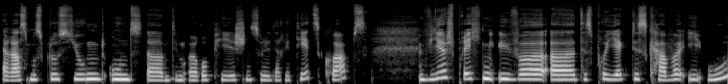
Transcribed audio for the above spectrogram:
Erasmus Plus Jugend und äh, dem Europäischen Solidaritätskorps. Wir sprechen über äh, das Projekt Discover EU,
